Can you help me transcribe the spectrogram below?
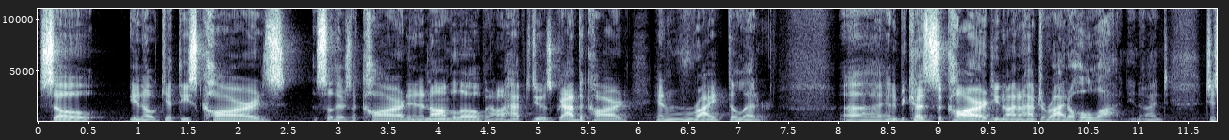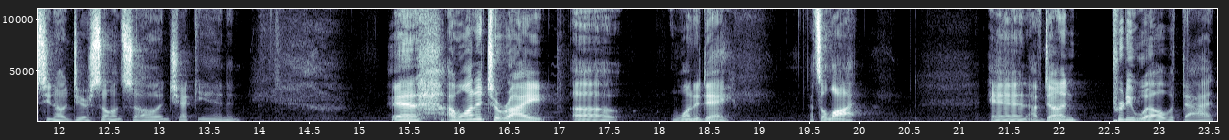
So, you know, get these cards. So there's a card and an envelope, and all I have to do is grab the card and write the letter. Uh, and because it's a card, you know, I don't have to write a whole lot. You know, I just, you know, dear so and so, and check in, and and I wanted to write uh, one a day. That's a lot. And I've done pretty well with that.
